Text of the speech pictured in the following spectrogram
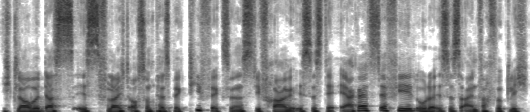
ich glaube, das ist vielleicht auch so ein Perspektivwechsel. Das ist die Frage, ist es der Ehrgeiz, der fehlt, oder ist es einfach wirklich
